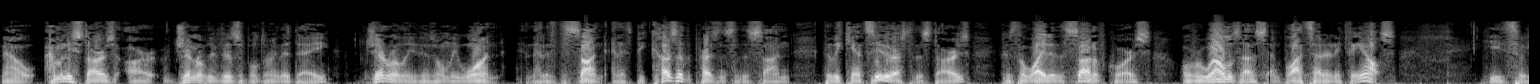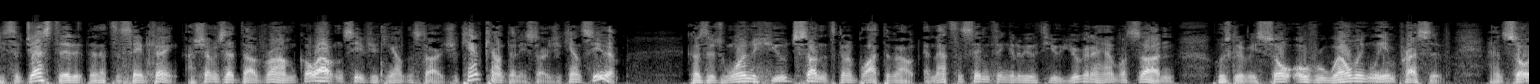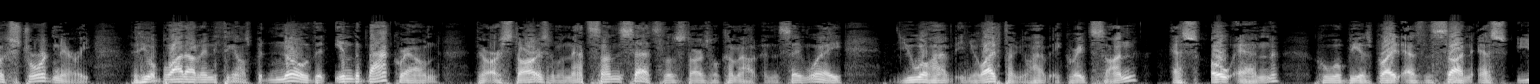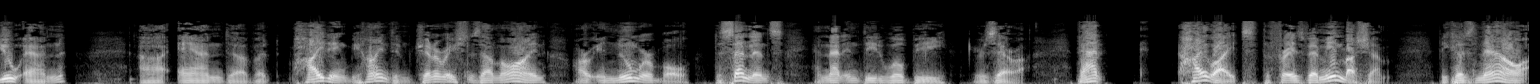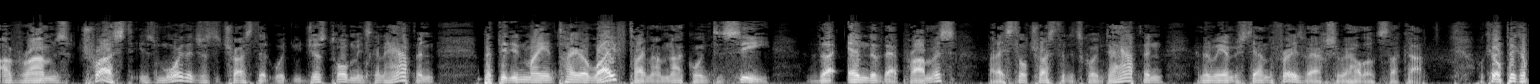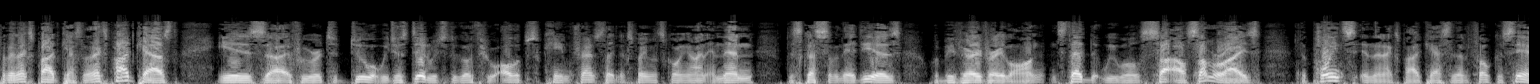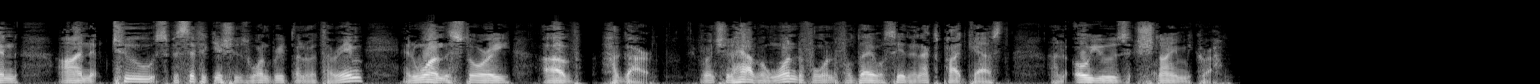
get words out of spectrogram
Now, how many stars are generally visible during the day? Generally, there's only one, and that is the sun. And it's because of the presence of the sun that we can't see the rest of the stars, because the light of the sun, of course, overwhelms us and blots out anything else. He, so he suggested that that's the same thing. Hashem said to Avram, go out and see if you can count the stars. You can't count any stars. You can't see them because there's one huge sun that's going to blot them out. And that's the same thing going to be with you. You're going to have a son who's going to be so overwhelmingly impressive and so extraordinary that he will blot out anything else. But know that in the background, there are stars, and when that sun sets, those stars will come out. In the same way, you will have, in your lifetime, you'll have a great son, S-O-N, who will be as bright as the sun, S-U-N, uh, and uh, but hiding behind him, generations down the line, are innumerable descendants, and that indeed will be your zera. That highlights the phrase "V'he'emin BaShem," because now Avram's trust is more than just a trust that what you just told me is going to happen, but that in my entire lifetime I'm not going to see the end of that promise, but I still trust that it's going to happen, and then we understand the phrase "V'achshav Okay, we'll pick up in the next podcast. The next podcast is, uh, if we were to do what we just did, which is to go through all the psukim, translate and explain what's going on, and then discuss some of the ideas, would be very, very long. Instead, we will, su- I'll summarize the points in the next podcast and then focus in on two specific issues, one Brit Bein HaBetarim, and one the story of Hagar. Everyone should have a wonderful, wonderful day. We'll see you in the next podcast on OU's Shnaim Mikra.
